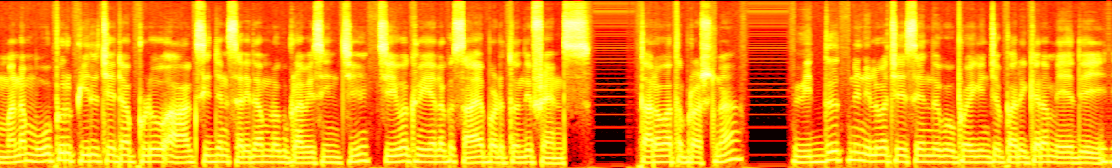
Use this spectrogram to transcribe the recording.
మనం ఊపిరి పీల్చేటప్పుడు ఆక్సిజన్ శరీరంలోకి ప్రవేశించి జీవక్రియలకు సహాయపడుతుంది ఫ్రెండ్స్. తర్వాత ప్రశ్న విద్యుత్ని నిల్వ చేసేందుకు ఉపయోగించే పరికరం ఏది?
